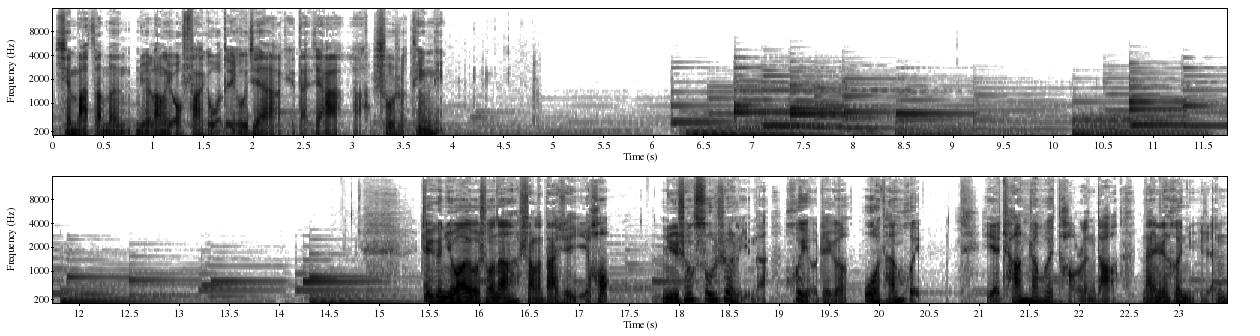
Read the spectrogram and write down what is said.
先把咱们女狼友发给我的邮件啊，给大家啊说说听听。这个女网友说呢，上了大学以后，女生宿舍里呢会有这个卧谈会，也常常会讨论到男人和女人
